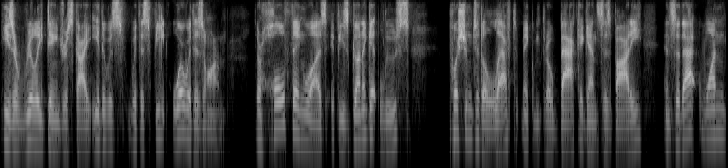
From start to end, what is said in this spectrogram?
he's a really dangerous guy, either with his feet or with his arm. Their whole thing was if he's gonna get loose, push him to the left, make him throw back against his body. And so that one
